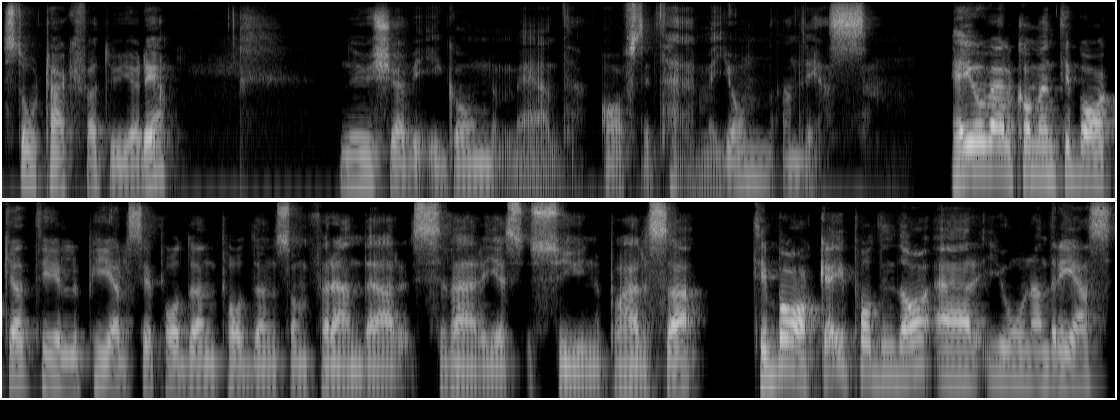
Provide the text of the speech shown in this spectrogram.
Stort tack för att du gör det. Nu kör vi igång med avsnittet här med John Andreas. Hej och välkommen tillbaka till PLC-podden, podden som förändrar Sveriges syn på hälsa. Tillbaka i podden idag är Jon Andreas,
